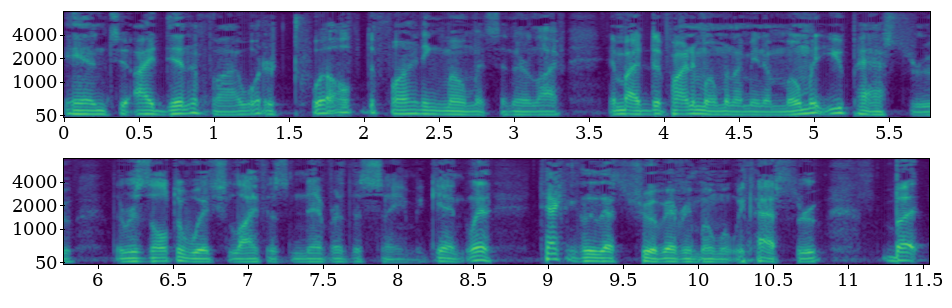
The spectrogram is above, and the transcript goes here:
and to identify what are 12 defining moments in their life. And by defining moment, I mean a moment you pass through, the result of which life is never the same again. Well, technically, that's true of every moment we pass through, but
